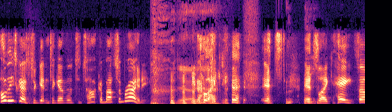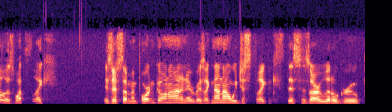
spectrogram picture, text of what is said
oh these guys are getting together to talk about sobriety Yeah. you know like it's it's like hey fellas what's like is there something important going on and everybody's like no no we just like this is our little group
